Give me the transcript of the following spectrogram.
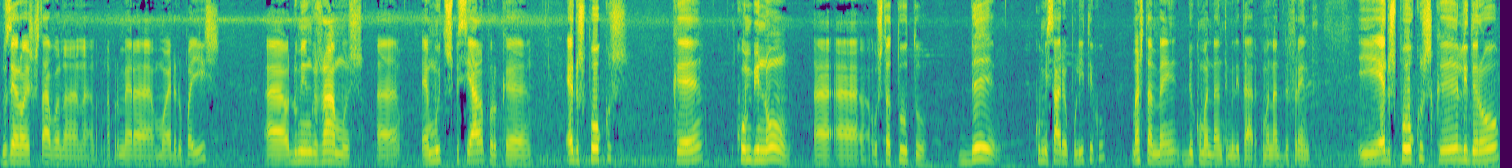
dos heróis que estavam na, na, na primeira moeda do país. o Domingos Ramos é muito especial porque é dos poucos que combinou o estatuto de comissário político, mas também de comandante militar, comandante de frente e é dos poucos que liderou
